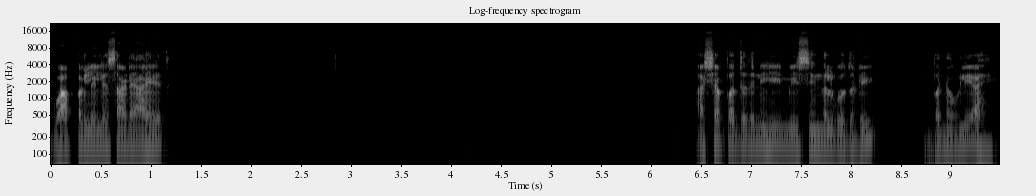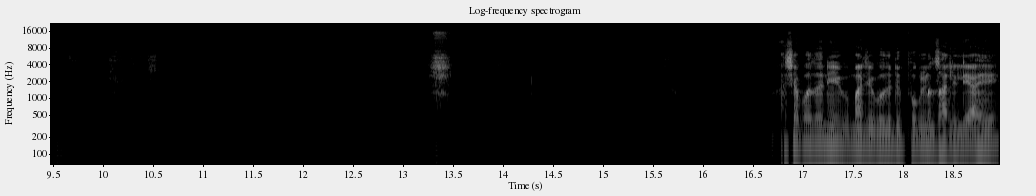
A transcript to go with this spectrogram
वापरलेल्या साड्या आहेत. अशा पद्धतीने ही मी सिंगल गोदडी बनवली आहे. अशा पद्धतीने ही माझी गोदडी पूर्ण झालेली आहे.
